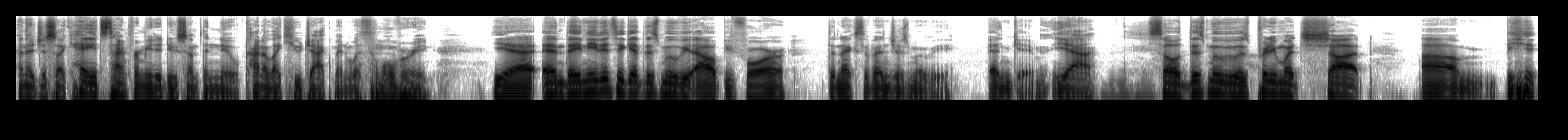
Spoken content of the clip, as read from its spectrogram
and they're just like, "Hey, it's time for me to do something new." Kind of like Hugh Jackman with Wolverine. yeah and they needed to get this movie out before the next Avengers movie Endgame Yeah. So this movie was pretty much shot um, be,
